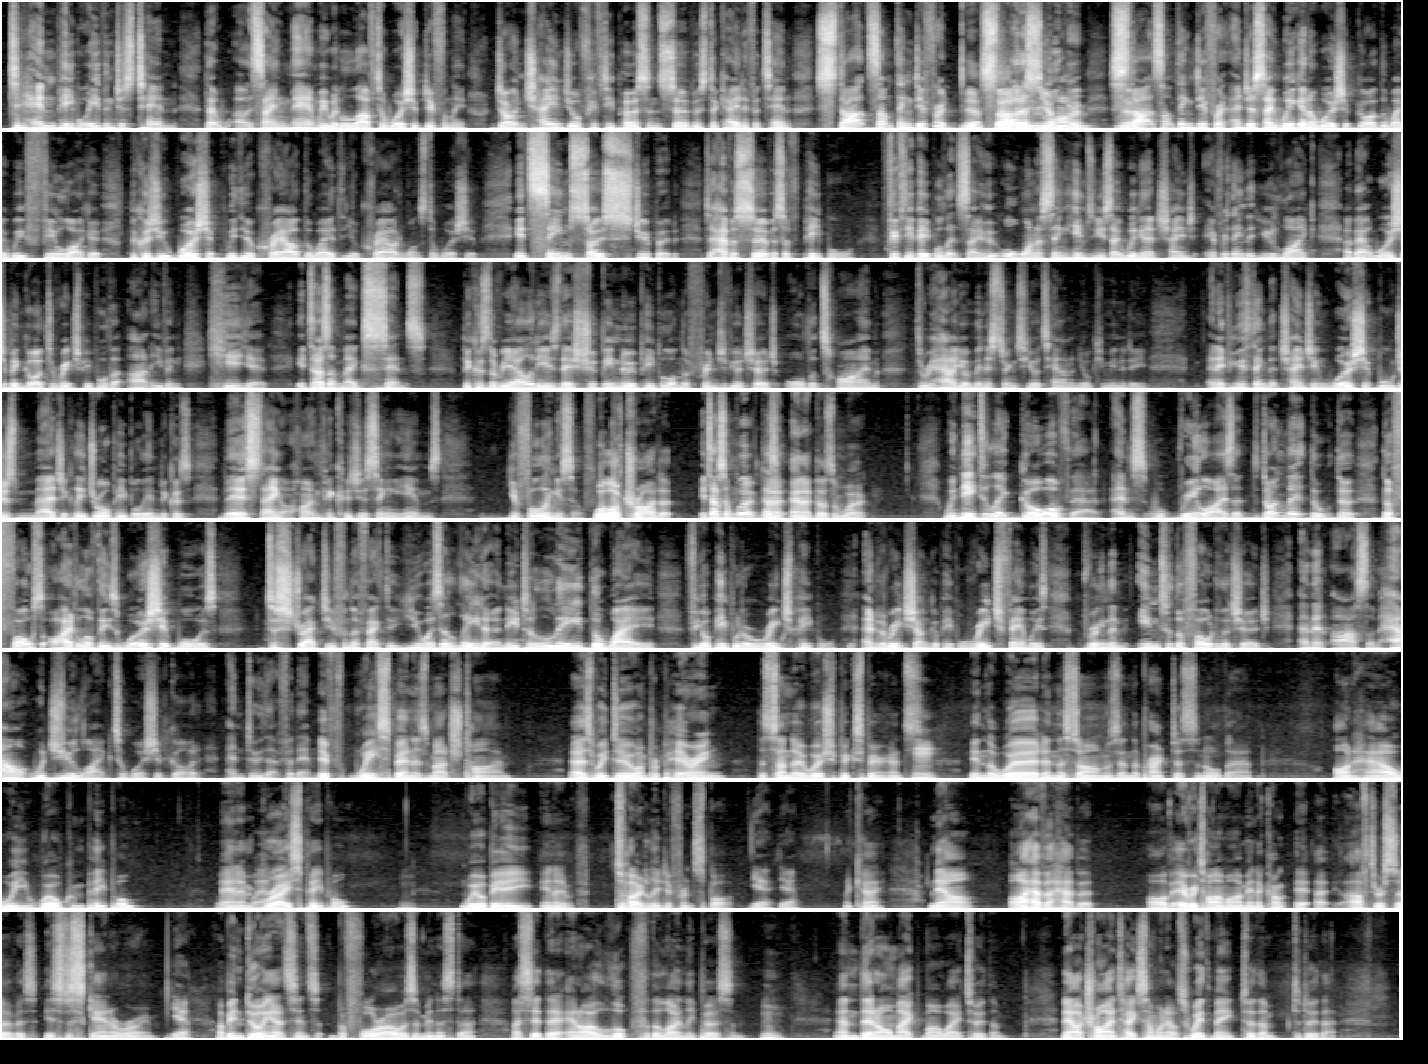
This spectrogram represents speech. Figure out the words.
ten people, even just ten, that are saying, "Man, we would love to worship differently," don't change your fifty-person service to cater for ten. Start something different. Yeah, start it a small group. home. Yeah. Start something different, and just say, "We're going to worship God the way we feel like it," because you worship with your crowd the way that your crowd wants to worship. It seems so stupid to have a service of people 50 people, let's say, who all want to sing hymns, and you say, We're going to change everything that you like about worshiping God to reach people that aren't even here yet. It doesn't make sense. Because the reality is, there should be new people on the fringe of your church all the time through how you're ministering to your town and your community. And if you think that changing worship will just magically draw people in because they're staying at home because you're singing hymns, you're fooling yourself. Well, I've tried it, It doesn't work, does and, it? and it doesn't work. We need to let go of that and realize that don't let the, the, the false idol of these worship wars distract you from the fact that you as a leader need to lead the way for your people to reach people and Yep. reach younger people, reach families, bring them into the fold of the church, and then ask them, How would you like to worship God? And do that for them. If we spend as much time as we do on preparing the Sunday worship experience Mm. In the word and the songs and the practice and all that, on how we welcome people and Wow, wow. embrace people, Mm. we'll be in a totally different spot. Yeah, yeah. Okay. Now, I have a habit of every time I'm in a con- uh, uh, after a service is to scan a room. Yeah. I've been doing it since before I was a minister. I sit there and I look for the lonely person, Mm. and then I'll make my way to them. Now I try and take someone else with me to them to do that.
